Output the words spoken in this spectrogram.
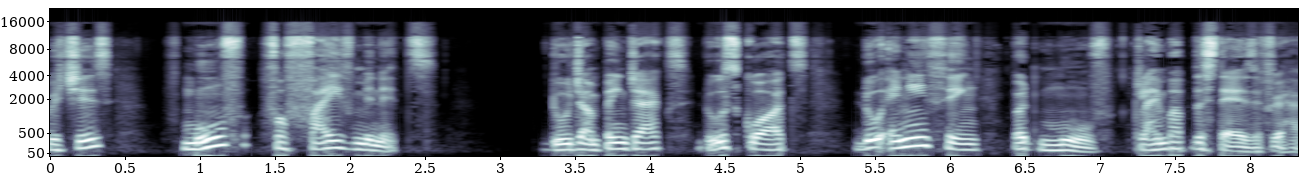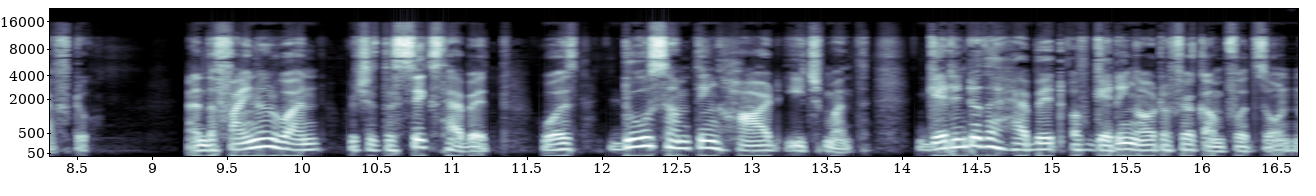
which is move for five minutes. Do jumping jacks, do squats, do anything but move. Climb up the stairs if you have to. And the final one, which is the sixth habit, was do something hard each month. Get into the habit of getting out of your comfort zone.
